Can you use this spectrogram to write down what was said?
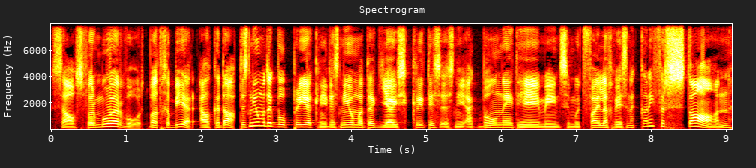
selfs vermoor word. Wat gebeur elke dag? Dis nie omdat ek wil preek nie, dis nie omdat ek juis krities is nie. Ek wil net hê mense moet veilig wees en ek kan nie verstaan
